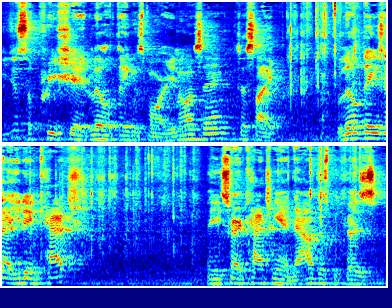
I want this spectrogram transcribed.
You just appreciate little things more, you know what I'm saying? Just like little things that you didn't catch, and you start catching it now just because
